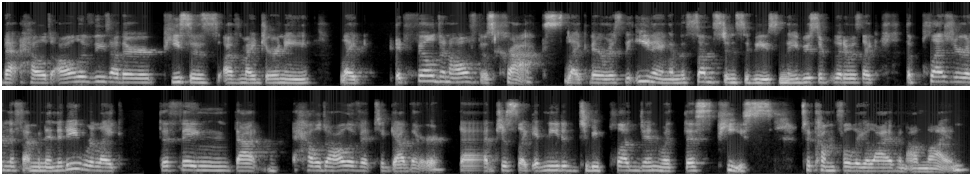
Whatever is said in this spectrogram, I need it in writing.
that held all of these other pieces of my journey like it filled in all of those cracks. Like there was the eating and the substance abuse and the abuse, but it was like the pleasure and the femininity were like the thing that held all of it together that just like it needed to be plugged in with this piece to come fully alive and online.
